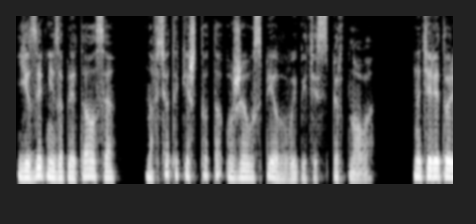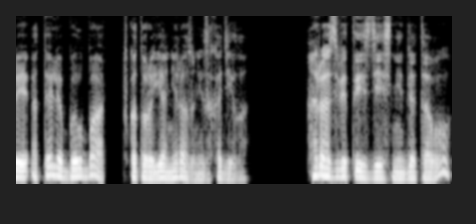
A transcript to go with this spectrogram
язык не заплетался, но все-таки что-то уже успел выпить из спиртного. На территории отеля был бар, в который я ни разу не заходила. «Разве ты здесь не для того,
